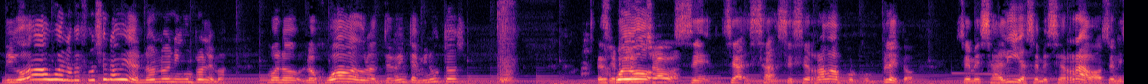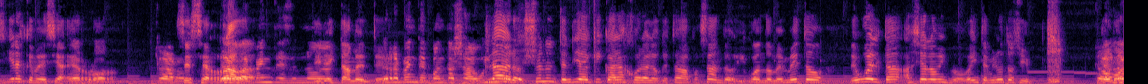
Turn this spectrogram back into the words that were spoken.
Digo, ah, bueno, me funciona bien, no, no hay ningún problema. Bueno, lo jugaba durante 20 minutos. El Se juego planchaba. se, se- se- se cerraba por completo. Se me salía, se me cerraba. O sea, ni siquiera es que me decía error. claro. Se cerraba De repente, no- directamente. de repente pantalla Windows. Claro, yo no entendía qué carajo era lo que estaba pasando. Y cuando me meto de vuelta, hacía lo mismo. 20 minutos y Claro, no,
